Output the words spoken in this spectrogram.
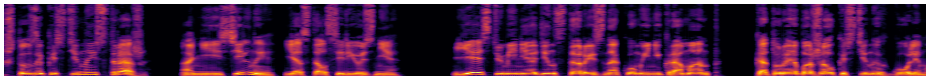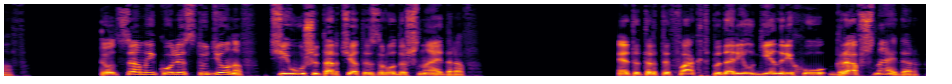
Что за костяные стражи? Они сильные? Я стал серьезнее. Есть у меня один старый знакомый некромант, который обожал костяных големов. Тот самый Коля Студенов, чьи уши торчат из рода Шнайдеров. Этот артефакт подарил Генриху граф Шнайдер,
